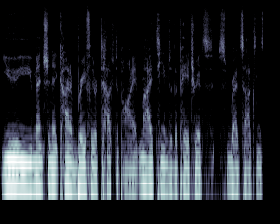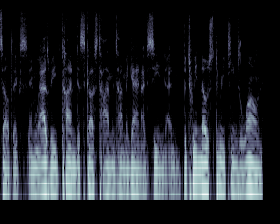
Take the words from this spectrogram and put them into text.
You you mentioned it kind of briefly or touched upon it. My teams are the Patriots, Red Sox, and Celtics. And as we kind of discussed time and time again, I've seen uh, between those three teams alone,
